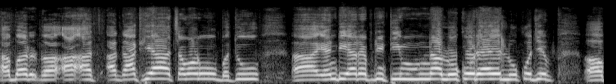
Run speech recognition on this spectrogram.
આ બર આ ગાંઠિયા ચવાણું બધું એનડીઆરએફની ટીમના લોકો રહ્યા એ લોકો જે અ,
